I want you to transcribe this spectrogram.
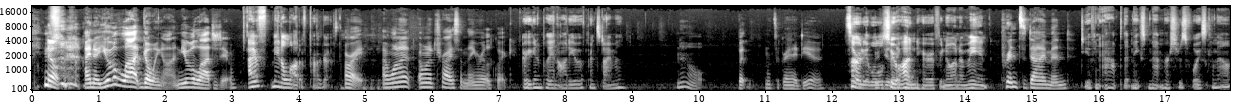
no, I know you have a lot going on. You have a lot to do. I've made a lot of progress. All right, I want to I want to try something real quick. Are you gonna play an audio of Prince Diamond? No, but that's a great idea. It's already a little too like on here, if you know what I mean. Prince Diamond. Do you have an app that makes Matt Mercer's voice come out?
